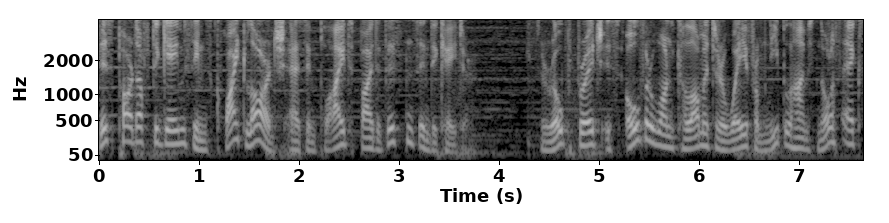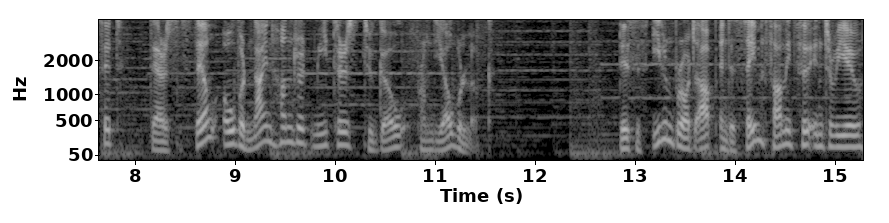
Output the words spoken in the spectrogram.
this part of the game seems quite large as implied by the distance indicator. The rope bridge is over 1 km away from Nibelheim's north exit, there's still over 900 meters to go from the overlook. This is even brought up in the same Famitsu interview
